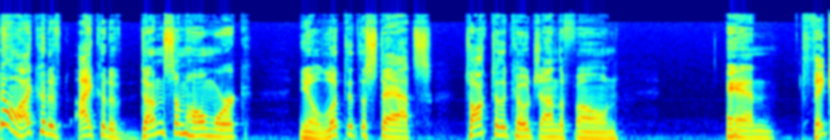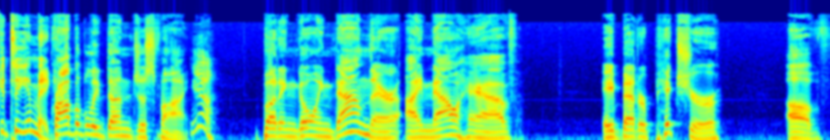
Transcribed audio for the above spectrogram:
No, I could have I could have done some homework, you know, looked at the stats, talked to the coach on the phone, and Fake it till you make it. probably done just fine. Yeah. But in going down there, I now have a better picture of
